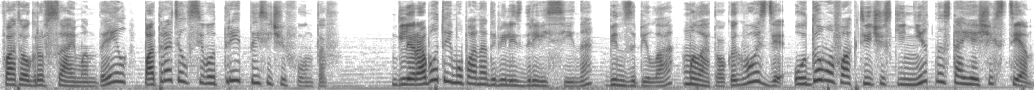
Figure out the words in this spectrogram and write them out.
фотограф Саймон Дейл потратил всего 3000 фунтов. Для работы ему понадобились древесина, бензопила, молоток и гвозди. У дома фактически нет настоящих стен,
